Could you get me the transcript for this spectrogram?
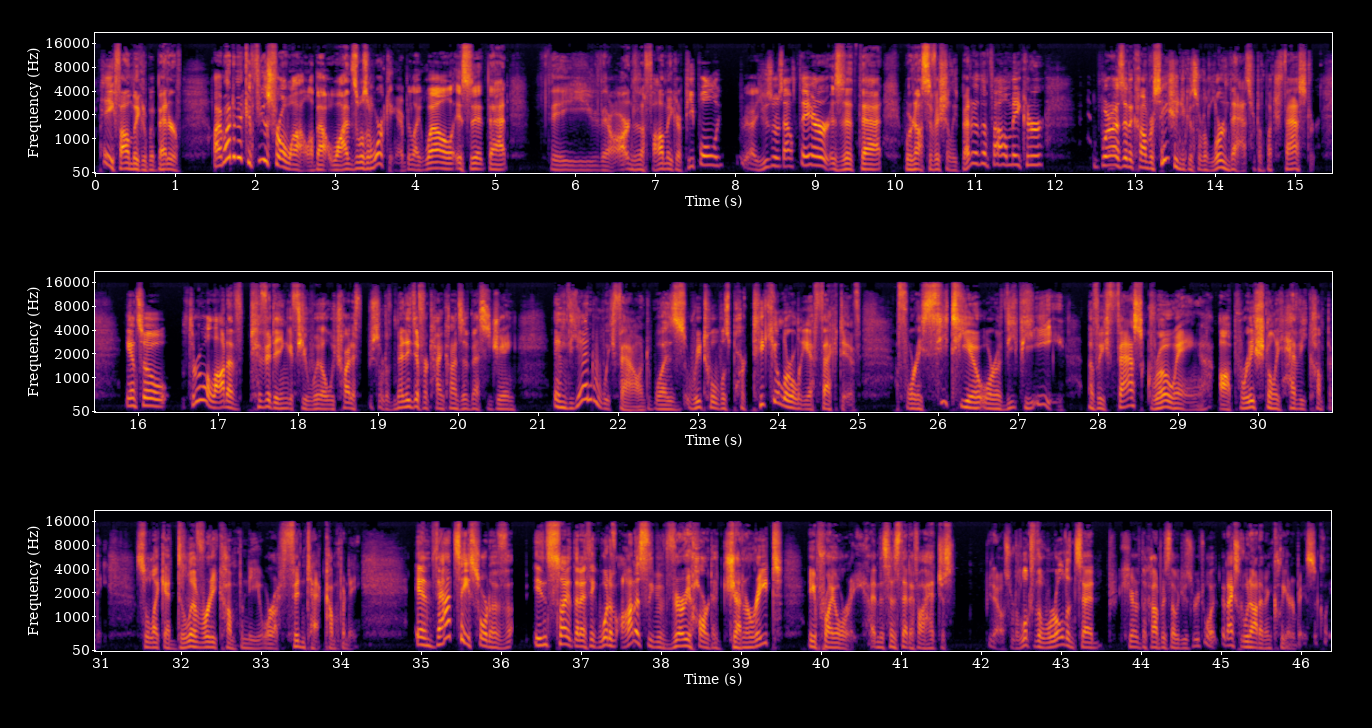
hey, FileMaker, but better, I might have been confused for a while about why this wasn't working. I'd be like, well, is it that they there aren't enough FileMaker people, uh, users out there? Is it that we're not sufficiently better than FileMaker? Whereas in a conversation, you can sort of learn that sort of much faster. And so through a lot of pivoting, if you will, we tried to sort of many different kinds of messaging. In the end, what we found was Retool was particularly effective for a CTO or a VPE of a fast growing, operationally heavy company. So, like a delivery company or a fintech company. And that's a sort of insight that I think would have honestly been very hard to generate a priori in the sense that if I had just, you know, sort of looked at the world and said, here are the companies that would use Retool, it actually would not have been clear, basically.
